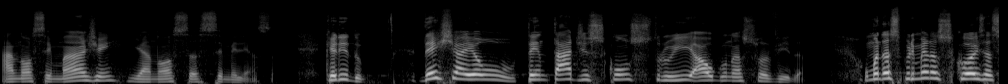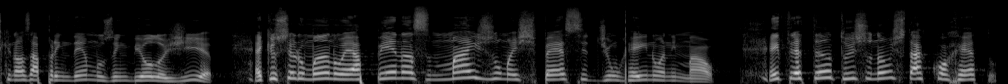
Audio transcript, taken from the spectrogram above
a nossa imagem e a nossa semelhança. Querido, deixa eu tentar desconstruir algo na sua vida. Uma das primeiras coisas que nós aprendemos em biologia é que o ser humano é apenas mais uma espécie de um reino animal. Entretanto, isso não está correto.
